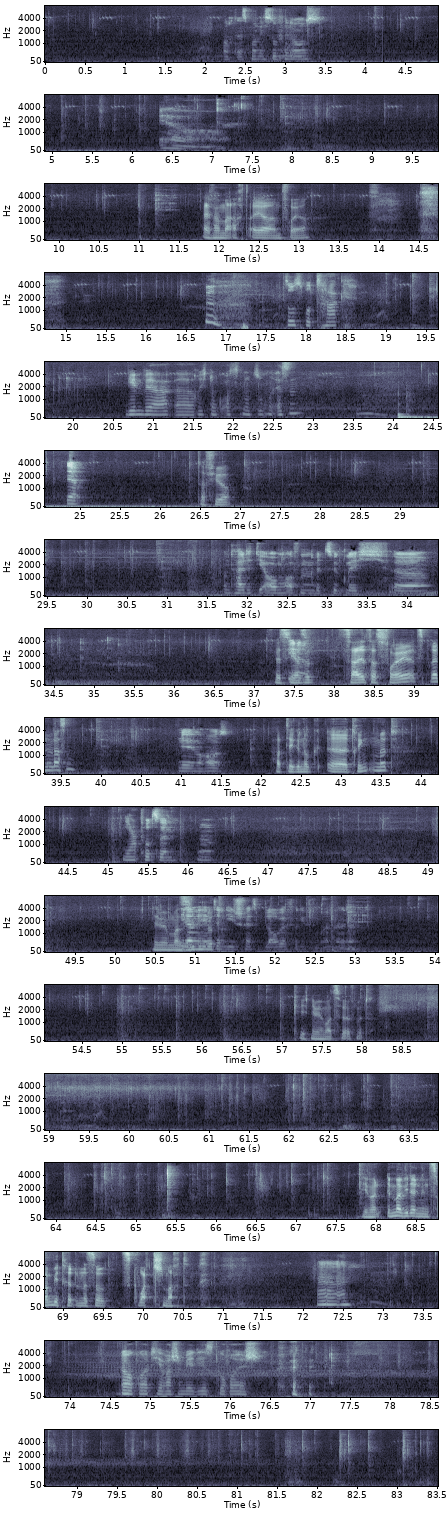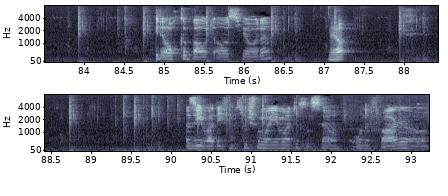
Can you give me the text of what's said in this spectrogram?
Macht erstmal nicht so viel aus. Ja. Einfach mal acht Eier im Feuer. So, es wird Tag. Gehen wir äh, Richtung Osten und suchen Essen? Ja. Dafür. Und haltet die Augen offen bezüglich. Äh, Willst du die ganze Zeit das Feuer jetzt brennen lassen? nö, mach aus. Habt ihr genug äh, Trinken mit? Ja. 14. Ja. Nehmen wir mal Wie lange hält mit. denn die scheiß Blaubeervergiftung an, Alter? Okay, ich nehme mal zwölf mit. Wie man immer wieder in den Zombie tritt und es so Squatsch macht. Mhm. Oh Gott, hier war schon wieder dieses Geräusch. Sieht auch gebaut aus hier, oder? Ja. Also hier war definitiv schon mal jemand, das ist ja ohne Frage, aber...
